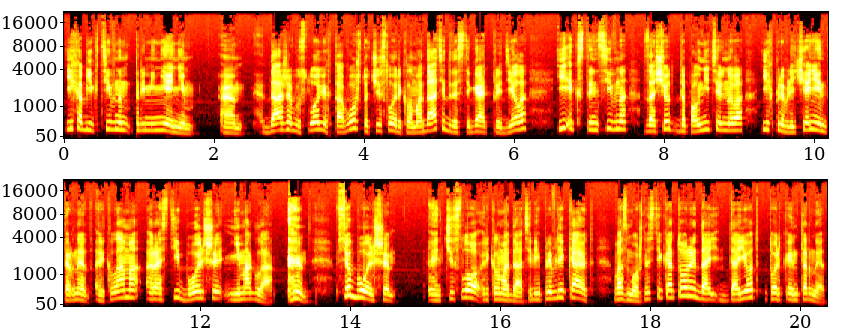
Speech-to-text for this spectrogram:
их объективным применением даже в условиях того, что число рекламодателей достигает предела и экстенсивно за счет дополнительного их привлечения интернет-реклама расти больше не могла. Все больше э, число рекламодателей привлекают возможности, которые дает только интернет.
